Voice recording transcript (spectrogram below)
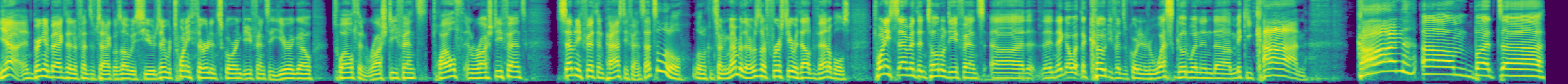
Yeah, and bringing back the defensive tackle is always huge. They were 23rd in scoring defense a year ago, 12th in rush defense, 12th in rush defense, 75th in pass defense. That's a little little concerning. Remember, there was their first year without Venables, 27th in total defense. Uh, th- th- they go with the co-defensive coordinator Wes Goodwin and uh, Mickey Conn. Conn, um, but uh,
